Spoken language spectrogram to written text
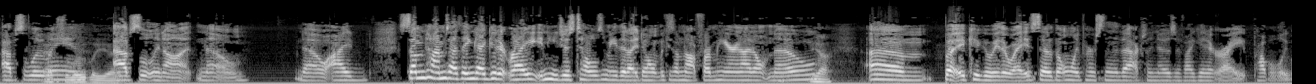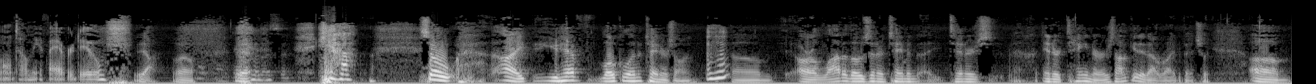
absolutely, absolutely, absolutely not. No, no. I sometimes I think I get it right, and he just tells me that I don't because I'm not from here and I don't know. Yeah. Um, but it could go either way. So the only person that actually knows if I get it right probably won't tell me if I ever do. Yeah. Well. Yeah. yeah. So, all right, you have local entertainers on. Mm -hmm. um, are a lot of those entertainment entertainers, entertainers? I'll get it out right eventually. Um,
